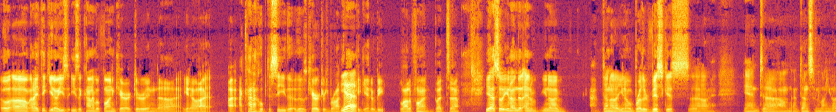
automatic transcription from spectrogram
So, um, and I think you know he's he's a kind of a fun character, and uh, you know I I, I kind of hope to see the, those characters brought Yeah. back again. It would be a lot of fun. But uh, yeah, so you know, and then and you know I've I've done a you know Brother Viscus. Uh, and um, I've done some, you know,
